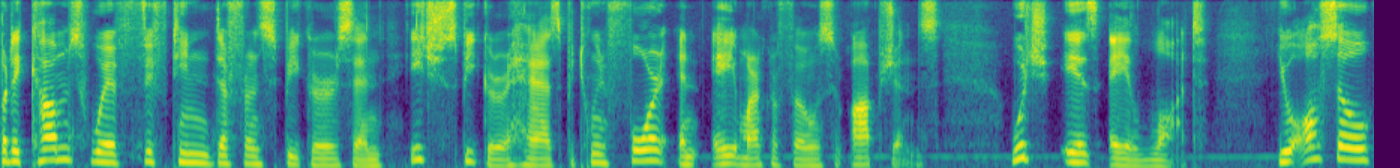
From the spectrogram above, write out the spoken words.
but it comes with 15 different speakers and each speaker has between 4 and 8 microphones options, which is a lot. You also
